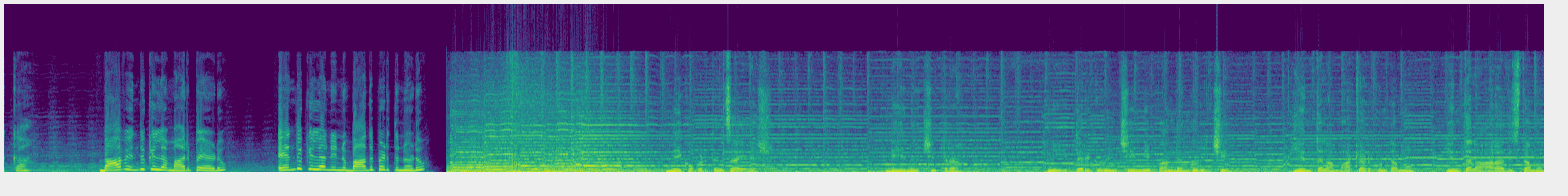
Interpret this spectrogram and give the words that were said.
అక్క బావ ఎందుకు ఇలా మారిపోయాడు? ఎందుకు ఇలా నిన్ను బాధ పెడుతున్నాడు? నీకొకటి తెలుసా యష్? నేను చిత్ర మీ ఇద్దరి గురించి మీ బంధం గురించి ఎంతలా మాట్లాడుకుంటామో ఎంతలా ఆరాధిస్తామో?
